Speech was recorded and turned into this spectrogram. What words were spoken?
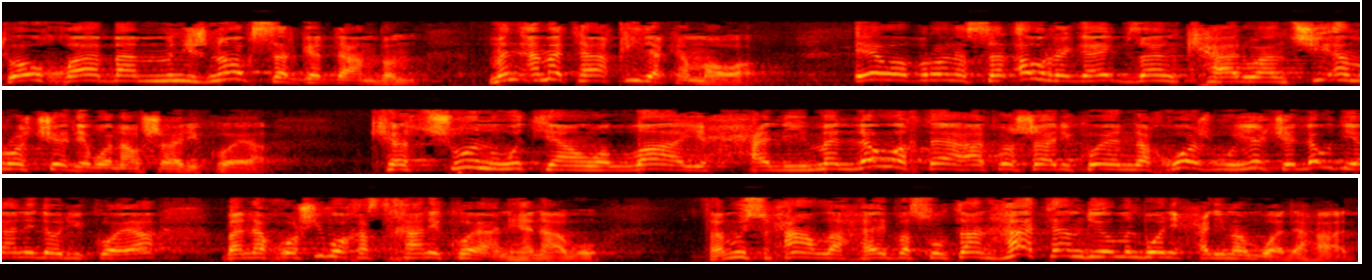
توخوا با منیش ناوک سەرگەردان بم من ئەمە تاقی دەکەمەوە ئێوە بڕۆنە سەر ئەو ڕێگای بزان کاروانچی ئەمڕۆ کێ دێ بۆ ناو شاری کۆیە کە چوون وتیان وەڵڵاهی حەلیمە لەو وەختە هاتووە شاری کۆیە نەخۆش بوو یەکێ لەو دیانەی دەوری کۆیە بە نەخۆشی بۆ خەستەخانەی کۆیان هێنابوو فەرمووی سبحان اللە هەی بە سوڵتان هاتم دیوە من بۆنی حەلیمەم بۆ دەهات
